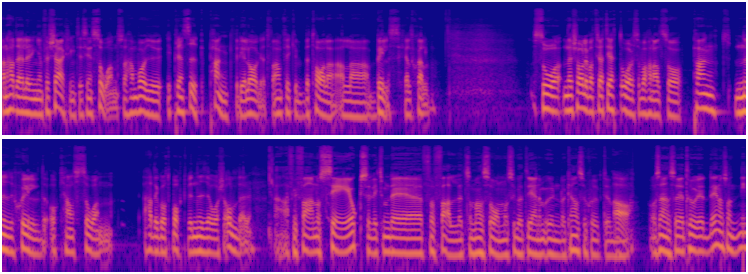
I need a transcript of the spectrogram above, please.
han hade heller ingen försäkring till sin son, så han var ju i princip pank för det laget, för han fick betala alla bills helt själv. Så när Charlie var 31 år så var han alltså pank, nyskild och hans son hade gått bort vid nio års ålder. Ja, för fan och se också liksom det förfallet som hans son måste gått igenom under cancersjukdomen. Ja. Och sen så jag tror det är något sånt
